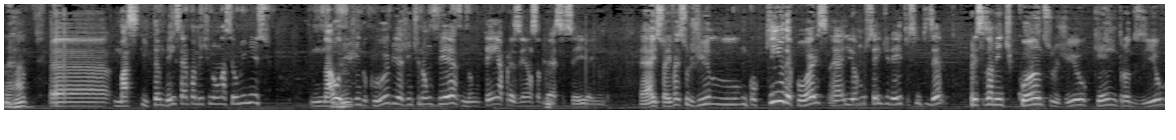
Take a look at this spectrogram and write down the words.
Né? Uhum. Uh, mas e também certamente não nasceu no início. Na uhum. origem do clube, a gente não vê, não tem a presença do SCI ainda. É, isso aí vai surgir um pouquinho depois, né, e eu não sei direito assim, dizer precisamente quando surgiu, quem introduziu,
